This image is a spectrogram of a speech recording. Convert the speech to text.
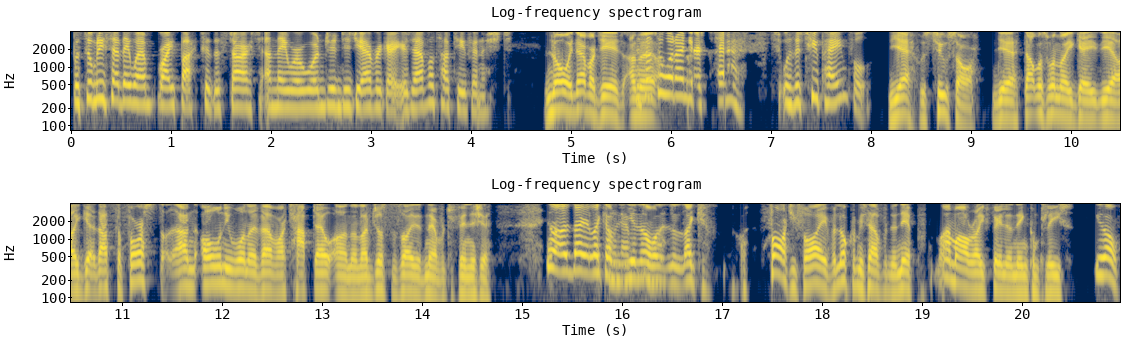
But somebody said they went right back to the start and they were wondering, did you ever get your devil tattoo finished? No, I never did. And Is uh, that the one on your chest? Was it too painful? yeah, it was too sore. Yeah, that was when I gave, yeah, I get, that's the first and only one I've ever tapped out on. And I've just decided never to finish it. You know, they- like, I'm, you know, like 45, I look at myself in the nip. I'm all right feeling incomplete. You know,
